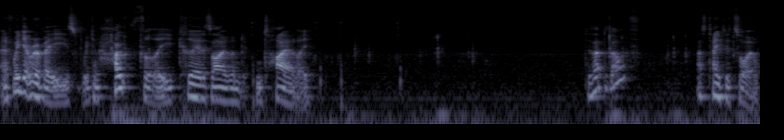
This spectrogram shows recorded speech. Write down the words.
And if we get rid of these, we can hopefully clear this island entirely. Does that dissolve? That's tainted soil.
